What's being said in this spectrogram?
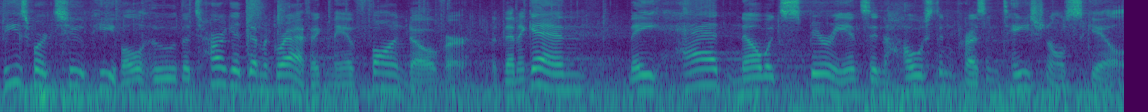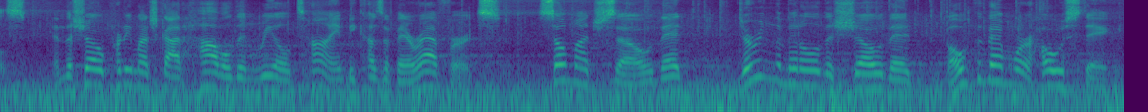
these were two people who the target demographic may have fawned over. But then again, they had no experience in host and presentational skills, and the show pretty much got hobbled in real time because of their efforts. So much so that during the middle of the show that both of them were hosting,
